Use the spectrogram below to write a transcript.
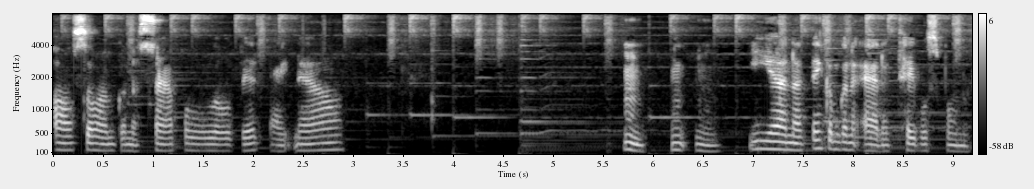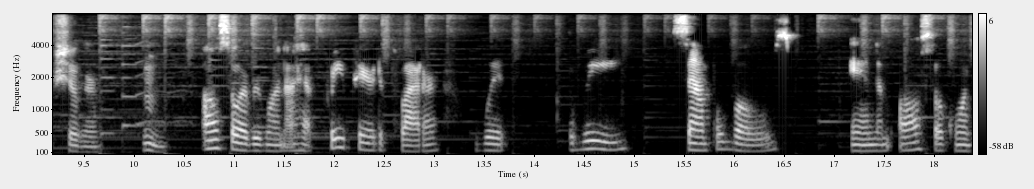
Also I'm going to sample a little bit right now. Mm, mm, mm. yeah and I think I'm going to add a tablespoon of sugar. Mm. also everyone I have prepared a platter with three sample bowls and I'm also going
